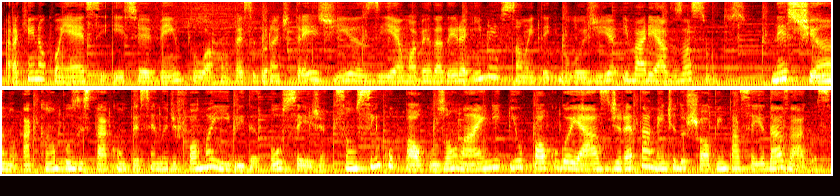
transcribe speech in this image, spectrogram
Para quem não conhece, esse evento acontece durante três dias e é uma verdadeira imersão em tecnologia e variados assuntos. Neste ano, a campus está acontecendo de forma híbrida, ou seja, são cinco palcos online e o palco Goiás diretamente do Shopping Passeio das Águas.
